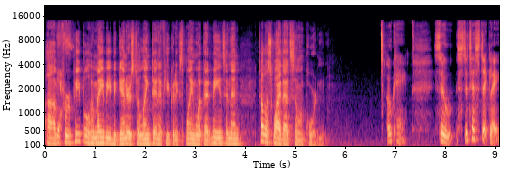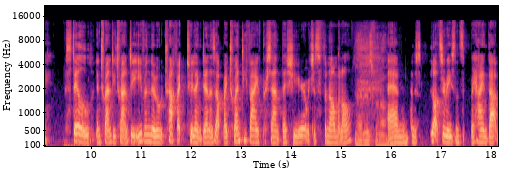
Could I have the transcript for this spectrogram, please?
Uh, yes. For people who may be beginners to LinkedIn, if you could explain what that means and then tell us why that's so important. Okay. So, statistically, still in 2020, even though traffic to LinkedIn is up by 25% this year, which is phenomenal. That is phenomenal. Um, and there's lots of reasons behind that,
